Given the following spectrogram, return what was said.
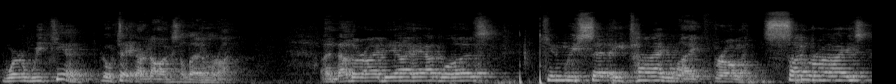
where we can go take our dogs to let them run? Another idea I had was, can we set a time like from sunrise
